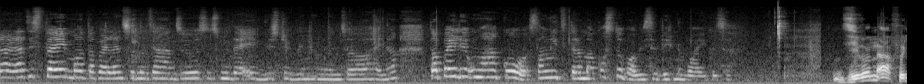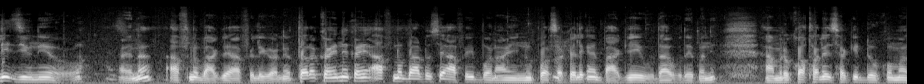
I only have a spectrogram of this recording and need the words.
र राजेश दाई म तपाईँलाई सोध्न चाहन्छु सुस्मिता एक दृष्टिबिन हुनुहुन्छ होइन? तपाईँले उहाँको सङ्गीत क्षेत्रमा कस्तो भविष्य देख्नु भएको छ? जीवन आफूले जिउने हो होइन? आफ्नो भाग्य आफैले गर्ने। तर कहीँ न कहीँ आफ्नो बाटो चाहिँ आफै बनाइनुपर्छ। कहिले काहीँ भाग्य हुँदा हुँदै पनि हाम्रो कथनै छ कि डोकोमा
